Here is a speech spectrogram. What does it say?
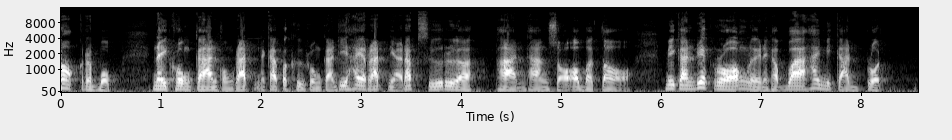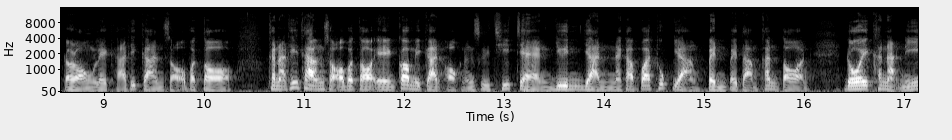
นอกระบบ ในโครงการของรัฐนะครับก็คือโครงการที่ให้รัฐเนี่ยรับซื้อเรือผ่านทางสออบต มีการเรียกร้องเลยนะครับว่าให้มีการปลด รองเลขาธิการสอบตขณะที่ทางสอบตเองก็มีการออกหนังสือชี้แจงยืนยันนะครับว่าทุกอย่างเป็นไปตามขั้นตอน โดยขณะนี้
